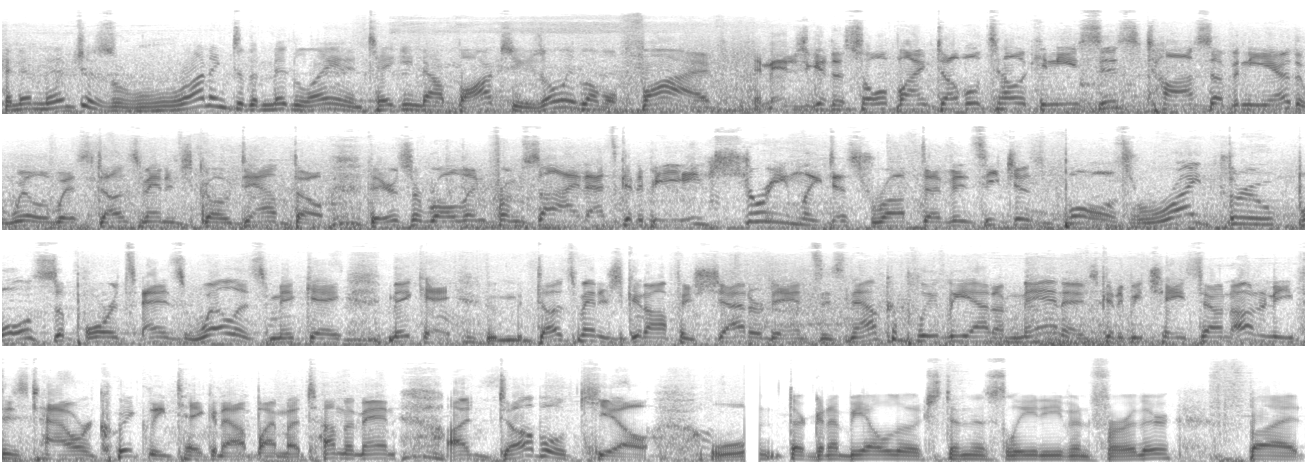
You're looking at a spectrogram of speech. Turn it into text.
and then just running to the mid lane and taking down Boxi, who's only level 5. They manage to get the Soulbind double telekinesis, toss up in the air. The Will-O-Wisp does manage to go down, though. There's a roll in from Zai. That's going to be extremely disruptive as he just bowls right through both supports as well as Mickey. Mickey, does manage to get off his Shadow Dance, is now completely out of mana. Is going to be chased down underneath his tower, quickly taken out by Matumba Man. A double kill. They're going to be able to extend this lead even further, but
